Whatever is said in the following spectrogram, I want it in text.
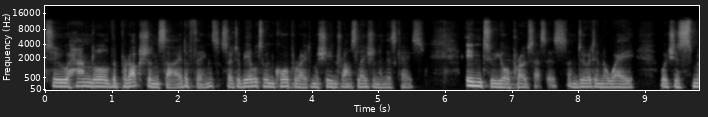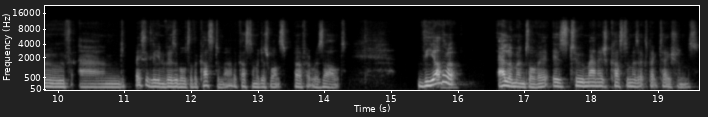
to handle the production side of things, so to be able to incorporate machine translation in this case into your processes and do it in a way which is smooth and basically invisible to the customer. The customer just wants perfect result. The other element of it is to manage customers' expectations,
